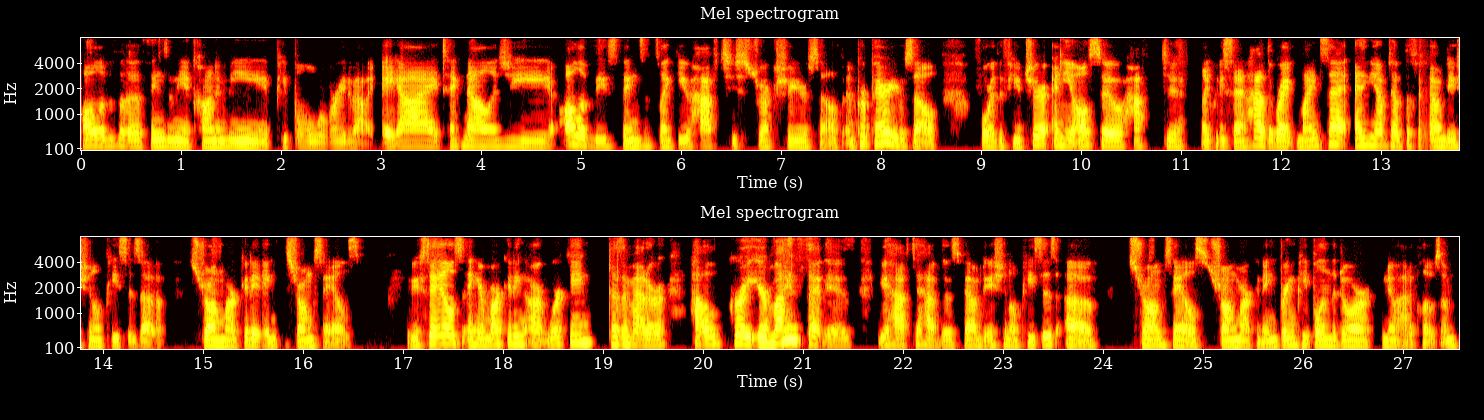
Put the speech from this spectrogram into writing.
all of the things in the economy, people worried about AI, technology, all of these things. It's like you have to structure yourself and prepare yourself for the future. And you also have to, like we said, have the right mindset and you have to have the foundational pieces of strong marketing, strong sales. If your sales and your marketing aren't working, doesn't matter how great your mindset is, you have to have those foundational pieces of strong sales, strong marketing, bring people in the door, know how to close them.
